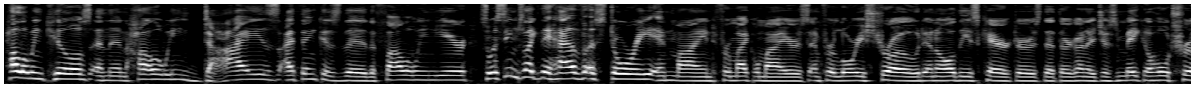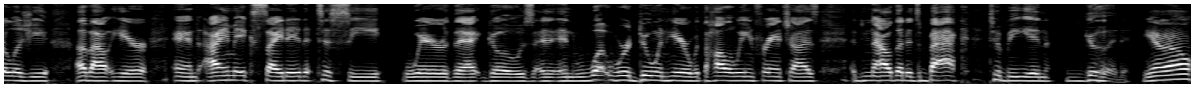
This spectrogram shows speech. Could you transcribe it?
Halloween Kills and then Halloween Dies, I think is the the following year. So it seems like they have a story in mind for Michael Myers Myers and for Laurie Strode and all these characters that they're going to just make a whole trilogy about here. And I'm excited to see where that goes and, and, what we're doing here with the Halloween franchise now that it's back to being good, you know?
